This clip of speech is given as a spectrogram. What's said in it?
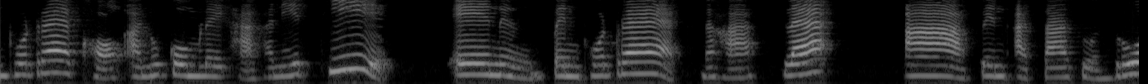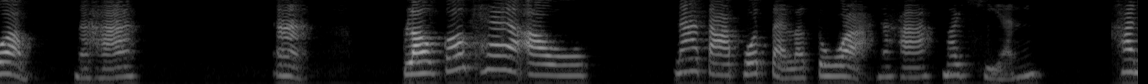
n พจน์แรกของอนุกรมเลขาคณิตที่ a 1เป็นพจน์แรกนะคะ และ r เป็นอัตราส่วนร่วมนะคะอะเราก็แค่เอาหน้าตาพจน์แต่ละตัวนะคะ มาเขียนขั้น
